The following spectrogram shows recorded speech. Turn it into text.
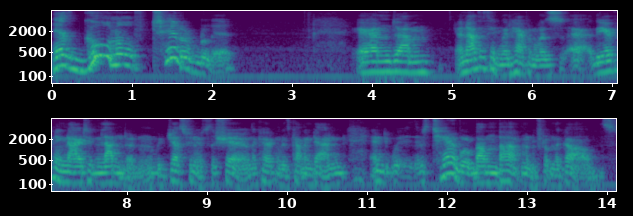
has gone off terribly. And um, another thing that happened was uh, the opening night in London, We'd just finished the show and the curtain was coming down, and there was terrible bombardment from the gods.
